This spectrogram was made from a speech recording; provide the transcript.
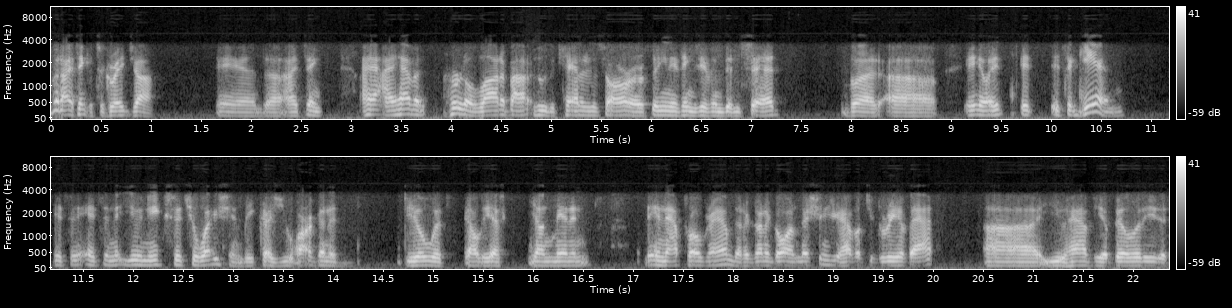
But I think it's a great job, and uh, I think I, I haven't heard a lot about who the candidates are or if anything's even been said. But uh, you know, it, it it's again, it's a, it's a unique situation because you are going to deal with LDS young men in in that program that are going to go on missions. You have a degree of that. Uh, you have the ability to.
